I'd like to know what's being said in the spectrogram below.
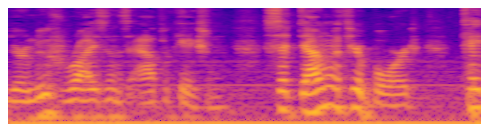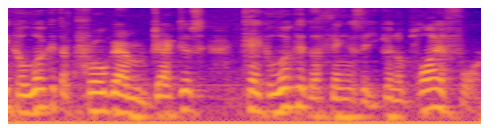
your New Horizons application, sit down with your board, take a look at the program objectives, take a look at the things that you can apply for.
